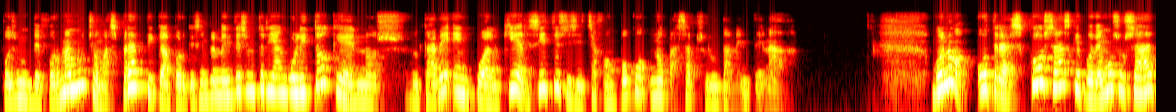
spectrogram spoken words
pues de forma mucho más práctica porque simplemente es un triangulito que nos cabe en cualquier sitio. Si se chafa un poco no pasa absolutamente nada. Bueno, otras cosas que podemos usar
